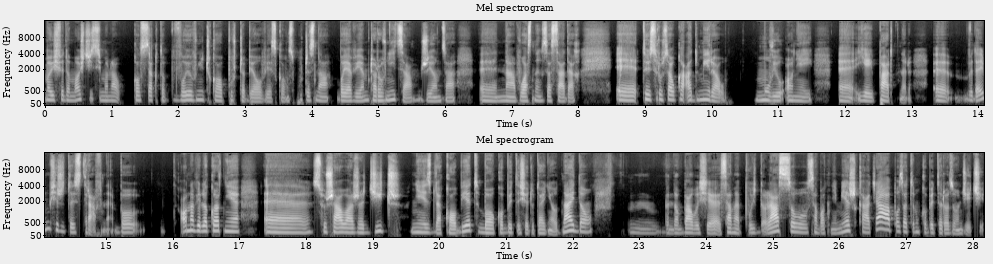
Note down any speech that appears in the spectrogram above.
mojej świadomości Simona Kossak to wojowniczka o Puszczę Białowieską, współczesna, bo ja wiem, czarownica żyjąca e, na własnych zasadach. E, to jest rusałka admirał, mówił o niej e, jej partner. Wydaje mi się, że to jest trafne, bo ona wielokrotnie słyszała, że dzicz nie jest dla kobiet, bo kobiety się tutaj nie odnajdą. Mm, będą bały się same pójść do lasu, samotnie mieszkać, a poza tym kobiety rodzą dzieci.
